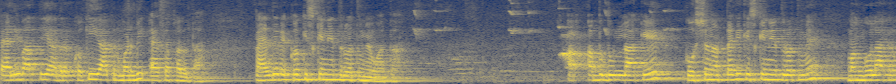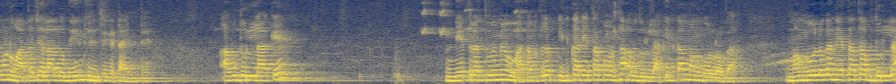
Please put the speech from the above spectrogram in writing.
पहली बात तो याद रखो कि ये आक्रमण भी असफल था। पहले देखो किसके नेतृत्व में हुआ था। अब्दुल्ला के क्वेश्चन आता है कि किसके नेतृत्व में मंगोल आक्रमण हुआ था जलालुद्दीन खिलजी के टाइम पे। अब्दुल्ला के नेतृत्व में हुआ था मतलब इनका नेता कौन था? अब्दुल्ला किनका मंगोलों का। मंगोलों का नेता था अब्दुल्ला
